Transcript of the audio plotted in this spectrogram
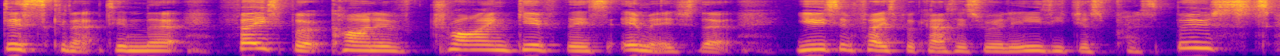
disconnect in that Facebook kind of try and give this image that using Facebook ads is really easy. Just press boost,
